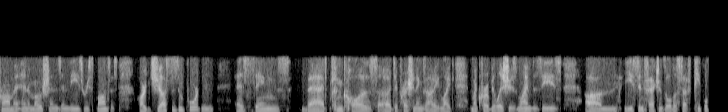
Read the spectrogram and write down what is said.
trauma and emotions and these responses are just as important as things that can cause uh, depression, anxiety, like microbial issues, Lyme disease, um, yeast infections, all the stuff. People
